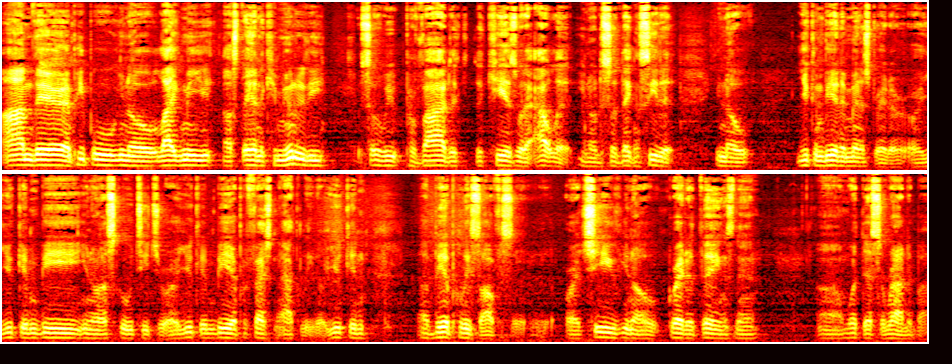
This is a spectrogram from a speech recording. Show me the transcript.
I'm there and people, you know, like me, uh, stay in the community. So we provide the, the, kids with an outlet, you know, so they can see that, you know, you can be an administrator, or you can be, you know, a school teacher, or you can be a professional athlete, or you can uh, be a police officer, or achieve, you know, greater things than uh, what they're surrounded by.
